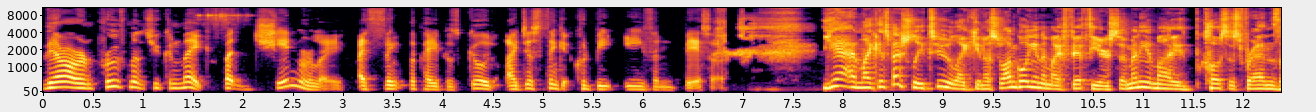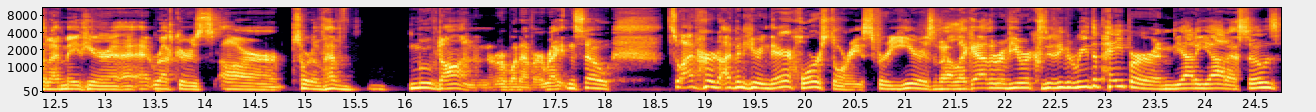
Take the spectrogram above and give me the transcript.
there are improvements you can make, but generally, I think the paper's good. I just think it could be even better. Yeah, and like especially too, like you know, so I'm going into my fifth year. So many of my closest friends that I've made here at, at Rutgers are sort of have moved on or whatever, right? And so, so I've heard, I've been hearing their horror stories for years about like, ah, the reviewer didn't even read the paper and yada yada. So it was,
